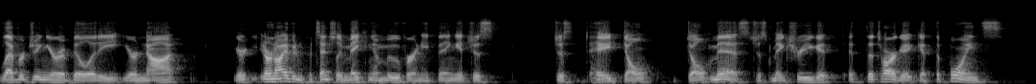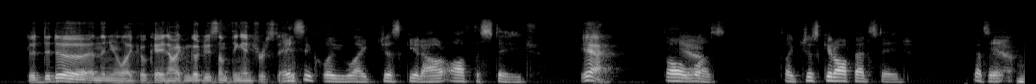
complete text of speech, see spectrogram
leveraging your ability. You're not you're you're not even potentially making a move or anything. It just just hey, don't don't miss. Just make sure you get at the target, get the points, duh, duh, duh, and then you're like, okay, now I can go do something interesting. Basically, like just get out off the stage. Yeah, That's all Yeah. it was. It's like just get off that stage. That's it. Yeah.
